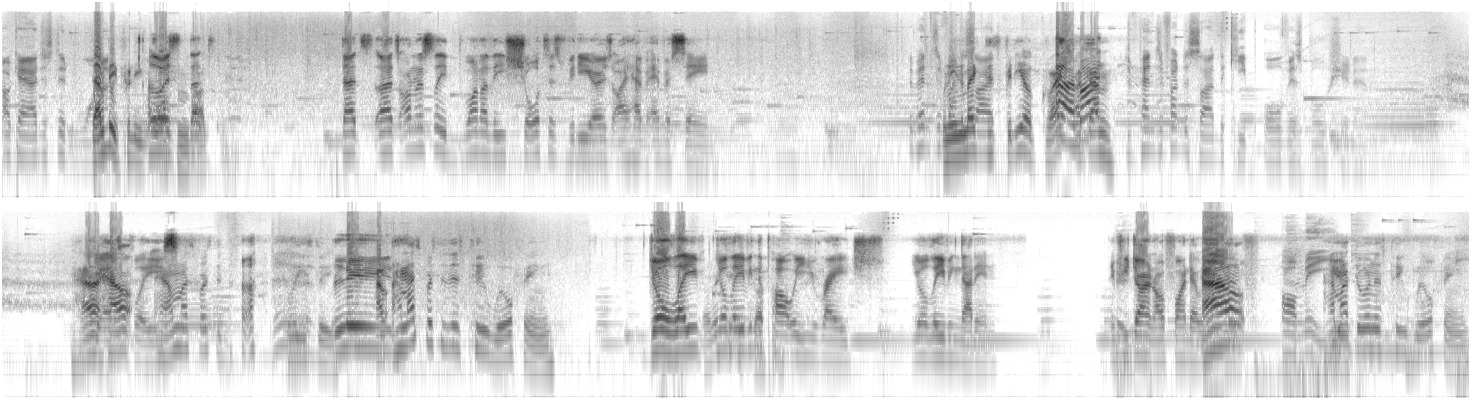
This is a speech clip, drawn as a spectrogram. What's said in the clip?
Okay, I just did one. That'd be pretty Otherwise, awesome, bud. that's that's that's honestly one of the shortest videos I have ever seen. Depends if We I need to make this video great Hello, again. Depends if I decide to keep all this bullshit in. How Yes, how please. how am I supposed to? Please do. Please. How, how am I supposed to do this two wheel thing? You're leave. Well, You're leaving the part where you raged. You're leaving that in. If you don't, I'll find out How- you. Oh, me, How you. am I doing this two wheel thing?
